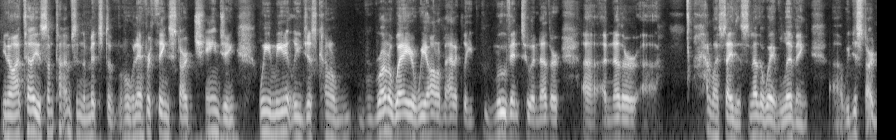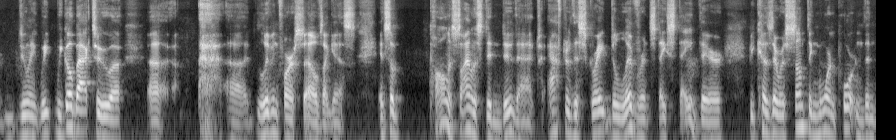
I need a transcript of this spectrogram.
You know, I tell you, sometimes in the midst of whenever things start changing, we immediately just kind of run away or we automatically move into another, uh, another, uh, how do I say this? Another way of living. Uh, we just start doing. We we go back to uh, uh, uh, living for ourselves, I guess. And so Paul and Silas didn't do that. After this great deliverance, they stayed there because there was something more important than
